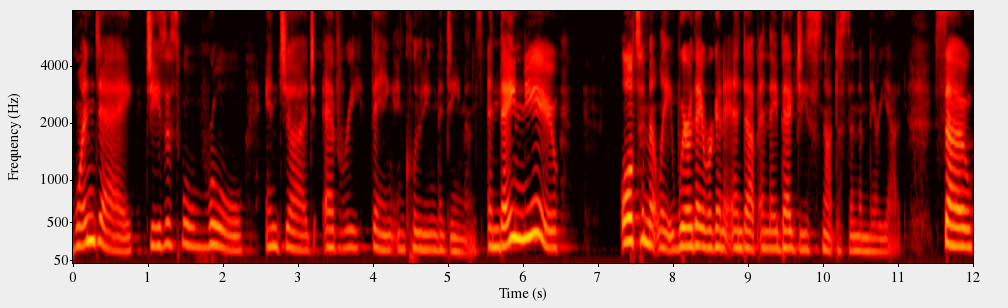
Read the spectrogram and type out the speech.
one day Jesus will rule and judge everything, including the demons. And they knew ultimately where they were going to end up, and they begged Jesus not to send them there yet. So,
